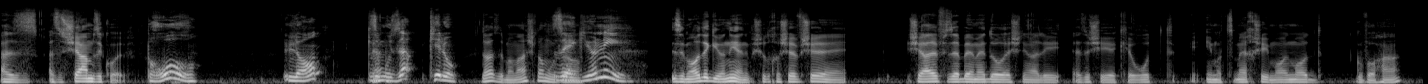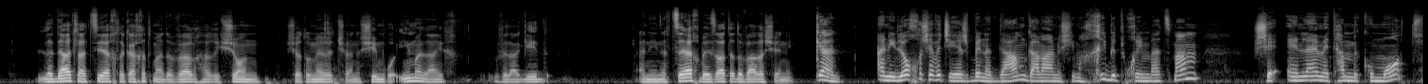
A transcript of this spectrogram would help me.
אז, אז שם זה כואב. ברור. לא? זה כן. מוזר, כאילו, לא, זה ממש לא מוזר. זה הגיוני. זה מאוד הגיוני, אני פשוט חושב ש... שא' זה באמת דורש, נראה לי, איזושהי היכרות עם עצמך שהיא מאוד מאוד גבוהה. לדעת להצליח לקחת מהדבר הראשון שאת אומרת שאנשים רואים עלייך, ולהגיד, אני אנצח בעזרת הדבר השני. כן. אני לא חושבת שיש בן אדם, גם האנשים הכי בטוחים בעצמם, שאין להם את המקומות,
